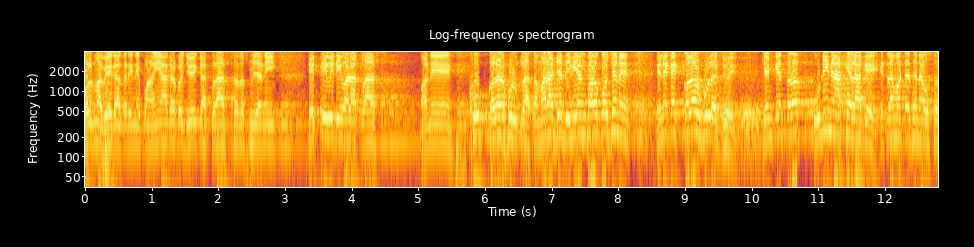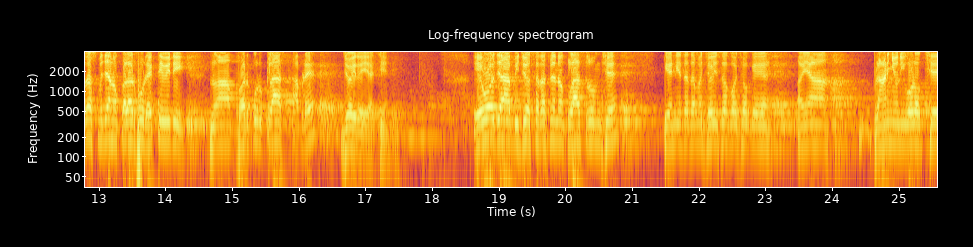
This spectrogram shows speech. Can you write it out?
હોલમાં ભેગા કરીને. પણ અહીંયા આગળ આપણે જોયું કે આ ક્લાસ સરસ મજાની એક્ટિવિટીવાળા ક્લાસ અને ખૂબ કલરફુલ ક્લાસ અમારા જે દિવ્યાંગ બાળકો છે ને, એને કંઈક કલરફુલ જ જોઈએ. કેમ કે તરત ઉડીને આંખે લાગે, એટલા માટે થઈને આવું સરસ મજાનો કલરફુલ એક્ટિવિટીનો આ ભરપૂર ક્લાસ આપણે જોઈ રહ્યા છીએ. એવો જ આ બીજો સરસ મજાનો ક્લાસરૂમ છે, કે એની અંદર તમે જોઈ શકો છો કે અહીંયા પ્રાણીઓની ઓળખ છે,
